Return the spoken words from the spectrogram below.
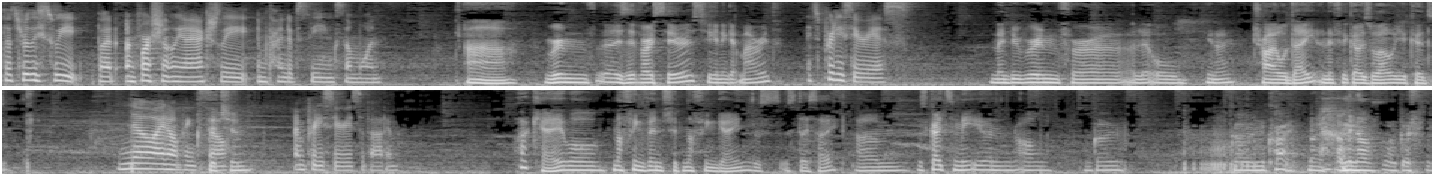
That's really sweet, but unfortunately, I actually am kind of seeing someone. Ah, room. Is it very serious? You're going to get married? It's pretty serious. Maybe room for a, a little, you know, trial date, and if it goes well, you could No, I don't think so. pitch in. I'm pretty serious about him. Okay, well, nothing ventured, nothing gained, as, as they say. Um, it was great to meet you, and I'll, I'll go go and cry. No, I mean, I'll, I'll go for.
